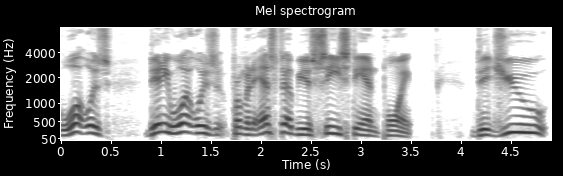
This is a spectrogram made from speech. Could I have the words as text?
what was Denne? What was from an SWC standpoint? Did you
